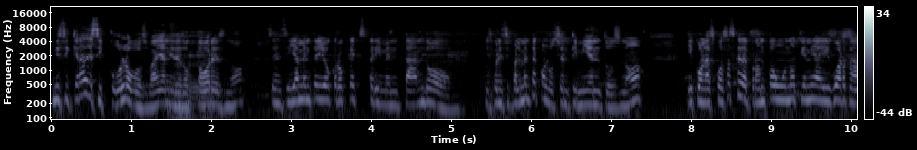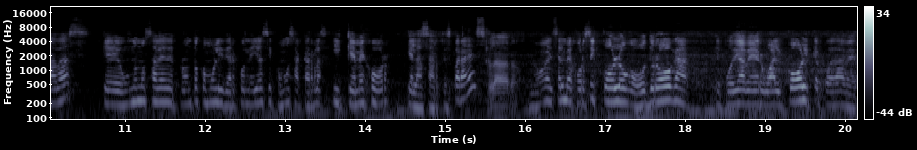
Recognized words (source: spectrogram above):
ni siquiera de psicólogos, vaya, ni de doctores, ¿no? Sencillamente yo creo que experimentando, pues principalmente con los sentimientos, ¿no? Y con las cosas que de pronto uno tiene ahí guardadas, que uno no sabe de pronto cómo lidiar con ellas y cómo sacarlas y qué mejor que las artes para eso. Claro. ¿no? Es el mejor psicólogo o droga que puede haber o alcohol que pueda haber.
